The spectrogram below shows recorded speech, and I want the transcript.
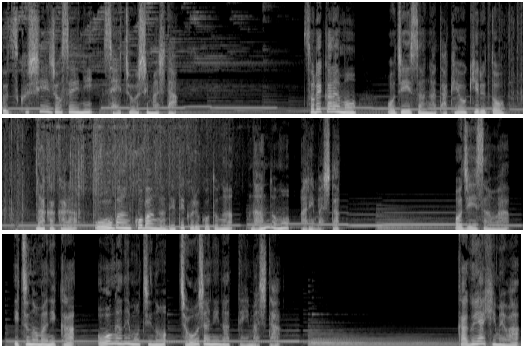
美しい女性に成長しました。それからもおじいさんが竹を切ると中から大判小判が出てくることが何度もありました。おじいさんはいつの間にか大金持ちの長者になっていました。かぐや姫は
